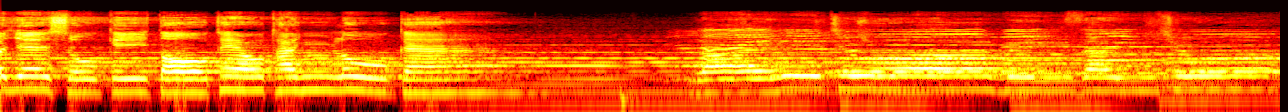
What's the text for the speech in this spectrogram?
Chúa Giêsu Kitô theo Thánh Luca. lạy chúa vinh danh chúa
